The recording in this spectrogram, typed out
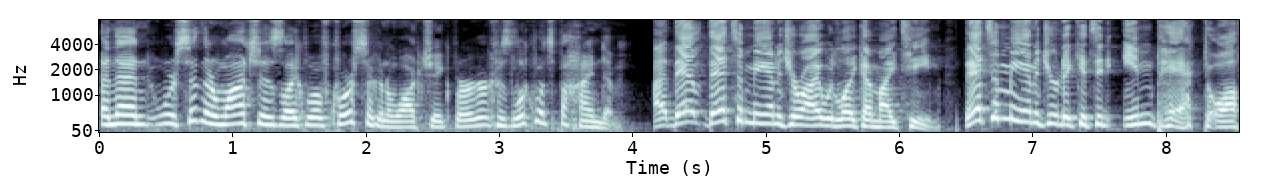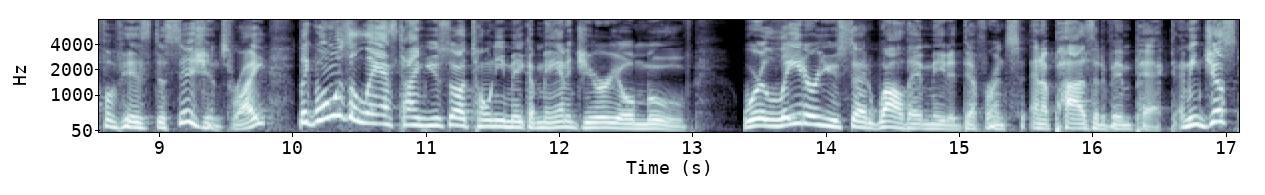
and then we're sitting there watching. It's like well of course they're gonna walk Jake Burger because look what's behind him. Uh, that that's a manager I would like on my team. That's a manager that gets an impact off of his decisions, right? Like when was the last time you saw Tony make a managerial move where later you said, "Wow, that made a difference and a positive impact"? I mean, just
